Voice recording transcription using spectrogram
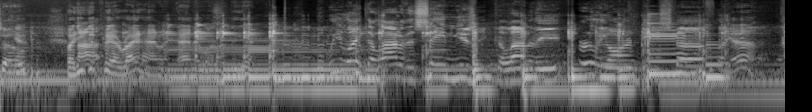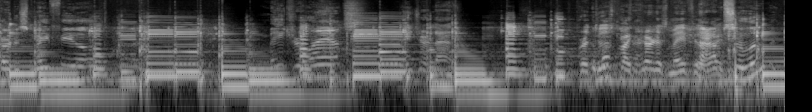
So, can. but he uh, could play a right-handed one. But we like a lot of the same music, a lot of the early R&B stuff, like Yeah. Curtis Mayfield, Major Lance. Major Lance. Produced by Curtis Mayfield. right? Absolutely.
